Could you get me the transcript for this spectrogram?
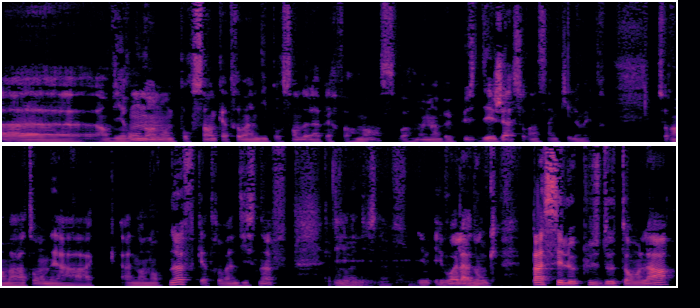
euh, environ 90%, 90% de la performance, voire même un peu plus déjà sur un 5 km. Sur un marathon, on est à, 99, 99. Et, voilà, donc passer le plus de temps là,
